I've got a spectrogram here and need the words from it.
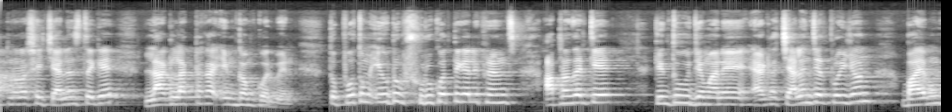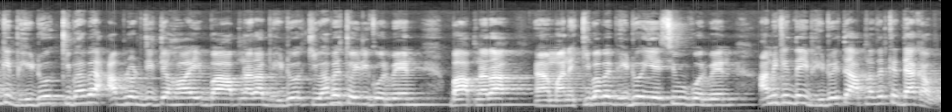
আপনারা সেই চ্যালেঞ্জ থেকে লাখ লাখ টাকা ইনকাম করবেন? তো প্রথম ইউটিউব শুরু করতে গেলে ফ্রেন্ডস আপনাদেরকে কিন্তু যে মানে একটা চ্যালেঞ্জের প্রয়োজন বা এবং কি ভিডিও কীভাবে আপলোড দিতে হয় বা আপনারা ভিডিও কীভাবে তৈরি করবেন বা আপনারা মানে কীভাবে ভিডিও এসিউ করবেন, আমি কিন্তু এই ভিডিওতে আপনাদেরকে দেখাবো।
